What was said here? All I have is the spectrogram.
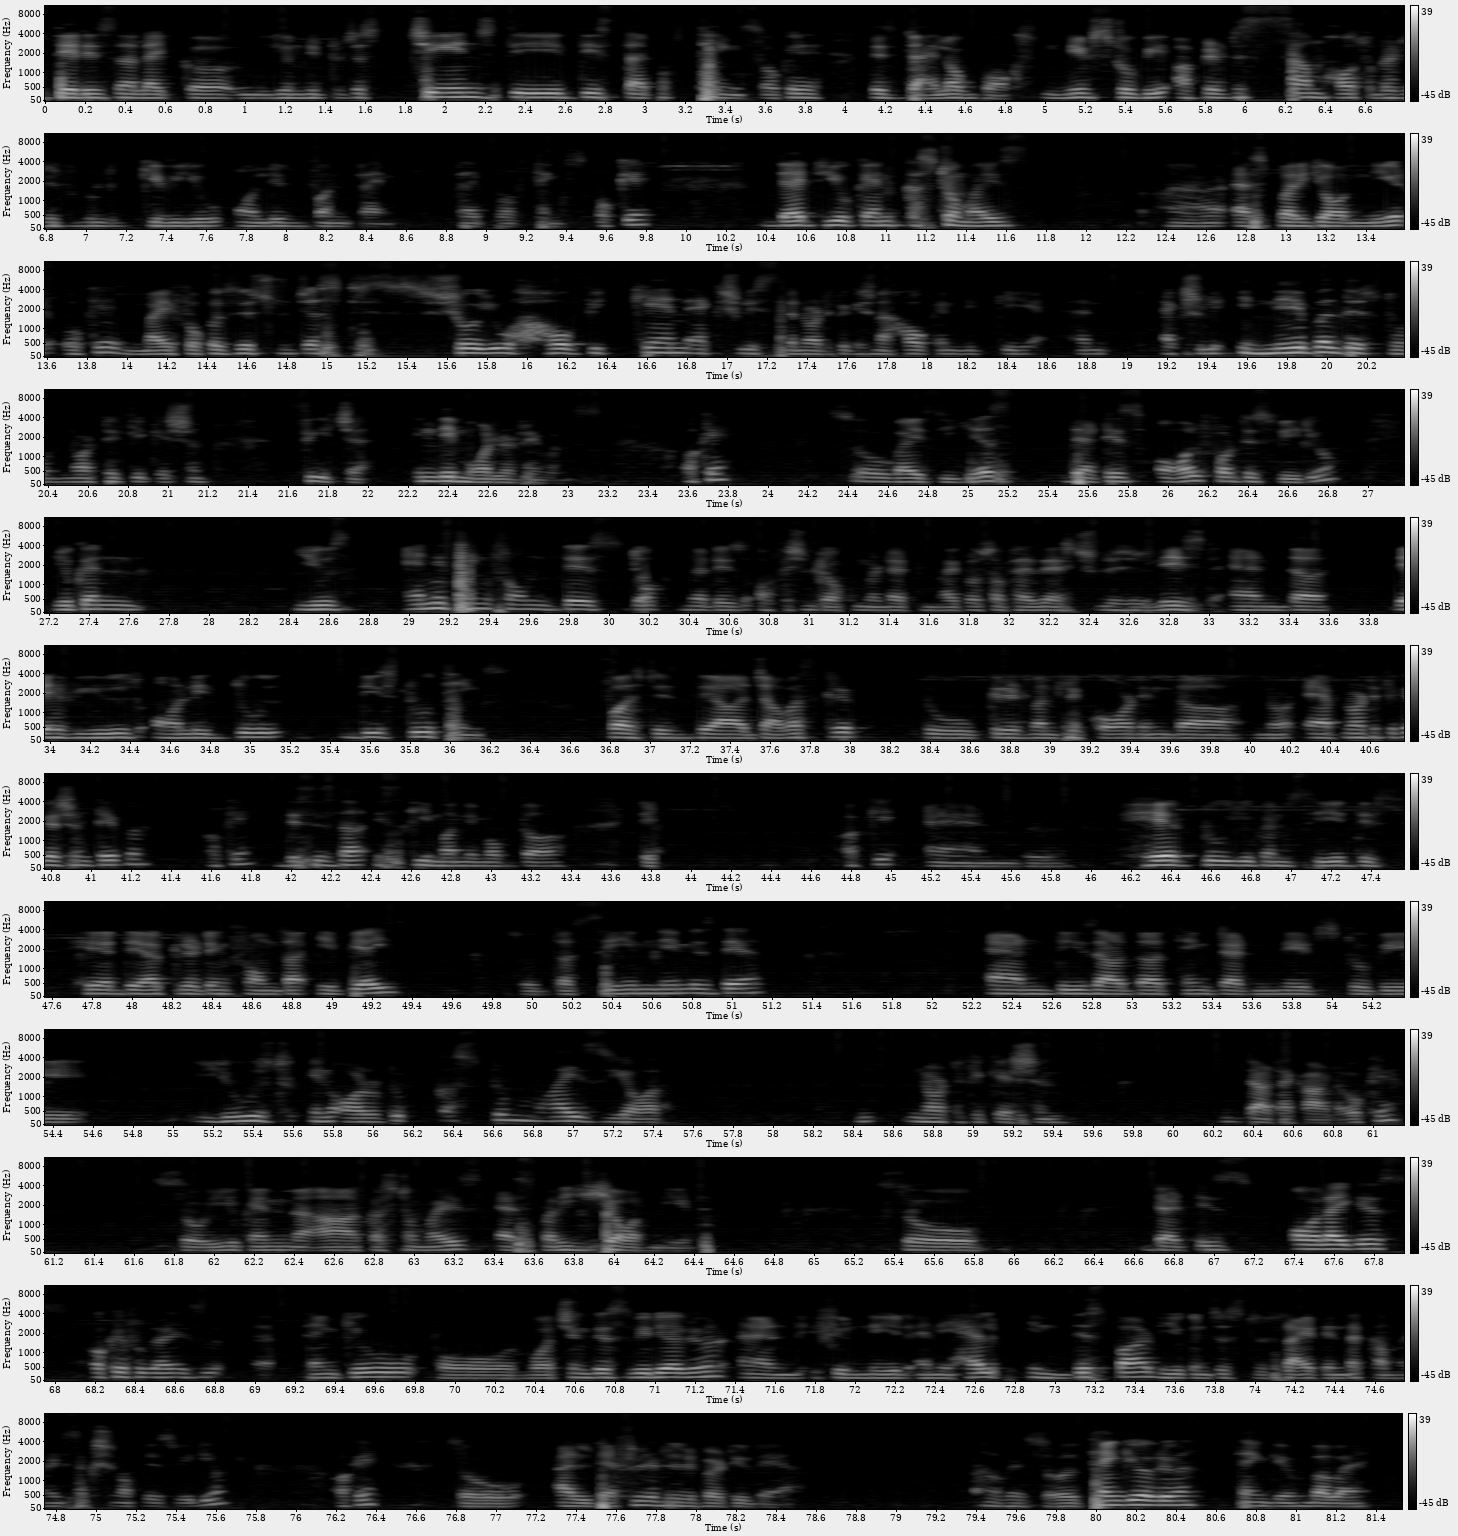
there is a like uh, you need to just change the these type of things okay? This dialog box needs to be updated somehow so that it will give you only one time type of things okay? That you can customize uh, as per your need okay? My focus is to just show you how we can actually send a notification how can we and actually enable this notification feature in the model drivens okay? So guys yes that is all for this video. You can use anything from this doc that is official document that microsoft has actually released and uh, they have used only two these two things. First is the javascript to create one record in the app notification table okay this is the schema name of the table. Okay and here too you can see this here they are creating from the api so the same name is there. And these are the things that needs to be used in order to customize your notification data card okay? So you can uh, customize as per your need. So that is all i guess. Okay for guys thank you for watching this video everyone. And if you need any help in this part you can just write in the comment section of this video. Okay? So i'll definitely revert you there. Okay so thank you everyone. Thank you. Bye bye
